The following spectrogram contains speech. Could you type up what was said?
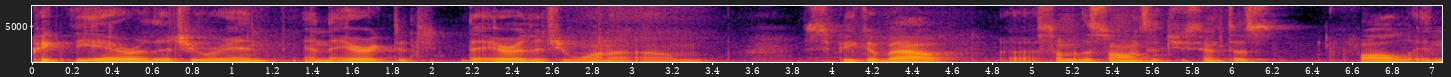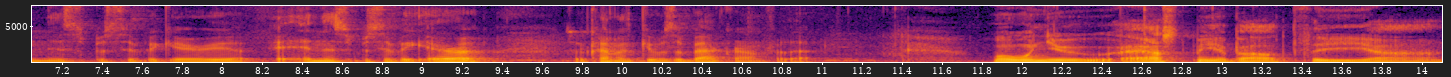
pick the era that you were in and the era that you, the era that you want to um, speak about. Uh, some of the songs that you sent us fall in this specific area, in this specific era. So kind of give us a background for that. Well, when you asked me about the uh,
